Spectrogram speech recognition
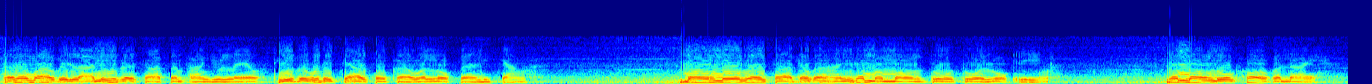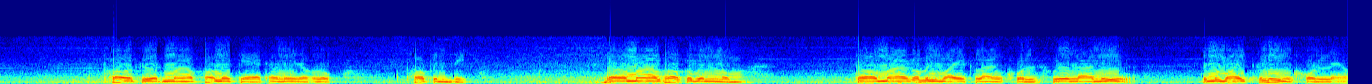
แต่ว่าเวลานี้ประสาทมันพังอยู่แล้ว ที่พระพุทธเจ้าทรงกล่าวว่าโลกแปรนิจัง มองดูประสาทแล้วก็หันเข้ามามองตัวตัวโลกเอง แล้วมองดูพ่อก็ได้ พ่อเกิดมาพ่อไม่แก่เท่านี้หรอกลูกพ่อเป็นเด็ก ต่อมาพ่อก็เป็นหนุ่ม ต่อมาก็เป็นวัยกลางคน เวลานี้ เป็นวัยกลิ้งคนแล้ว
